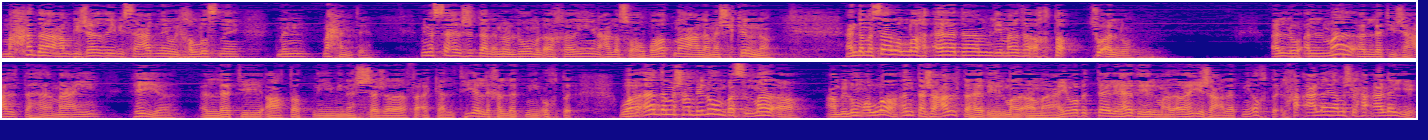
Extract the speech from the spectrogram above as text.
ما حدا عم بيجرب يساعدني ويخلصني من محنتي. من السهل جدا أنه نلوم الآخرين على صعوباتنا على مشاكلنا. عندما سأل الله آدم لماذا أخطأت شو قال له؟ قال له المرأة التي جعلتها معي هي التي أعطتني من الشجرة فأكلت هي اللي خلتني أخطئ. وآدم مش عم بيلوم بس المرأة. عم بيلوم الله. أنت جعلت هذه المرأة معي وبالتالي هذه المرأة هي جعلتني أخطئ. الحق علي مش الحق علي.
